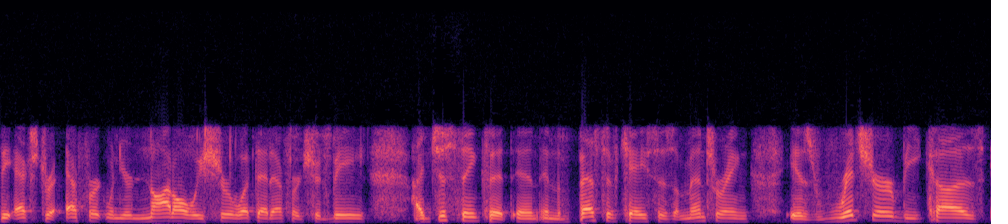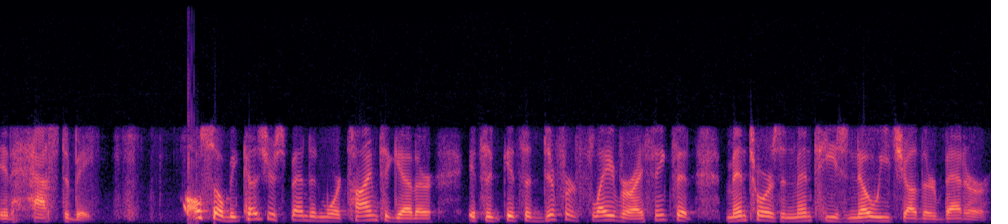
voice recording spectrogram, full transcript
the extra effort when you're not always sure what that effort should be. I just think that in, in the best of cases, a mentoring is richer because it has to be also because you're spending more time together it's a it's a different flavor i think that mentors and mentees know each other better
